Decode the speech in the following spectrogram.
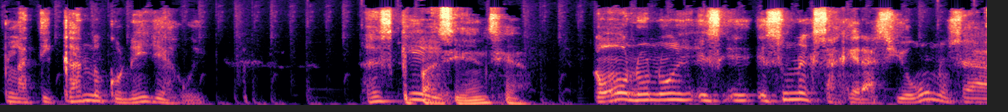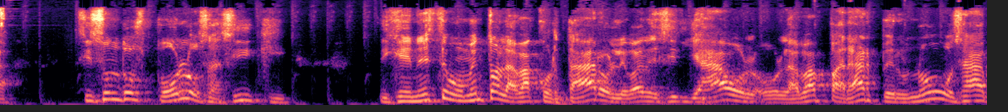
platicando con ella, güey. Es que Paciencia. no, no, no, es, es una exageración, o sea, si son dos polos así que dije, en este momento la va a cortar o le va a decir ya o, o la va a parar, pero no, o sea,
